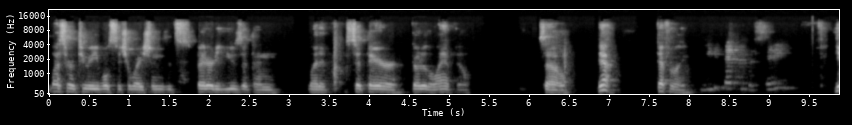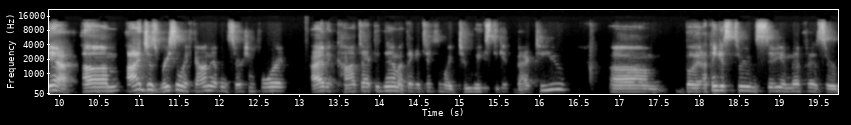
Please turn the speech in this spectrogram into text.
lesser of two evil situations. It's better to use it than let it sit there, go to the landfill. So yeah, definitely. You get that in the city? Yeah, um, I just recently found it. I've been searching for it. I haven't contacted them. I think it takes them like two weeks to get back to you. Um, but I think it's through the city of Memphis or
